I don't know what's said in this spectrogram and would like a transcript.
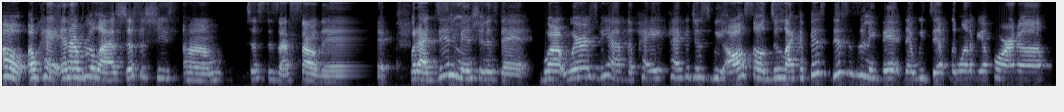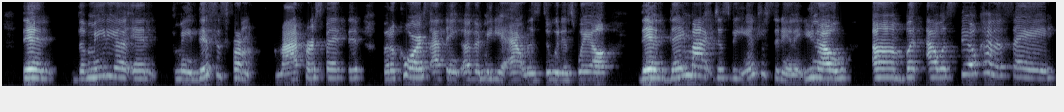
Oh, okay. And I realized just as she's um just as I saw that what I didn't mention is that whereas we have the paid packages, we also do like if this this is an event that we definitely want to be a part of, then the media and I mean this is from my perspective, but of course I think other media outlets do it as well. Then they might just be interested in it, you know. Um, but I would still kind of say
